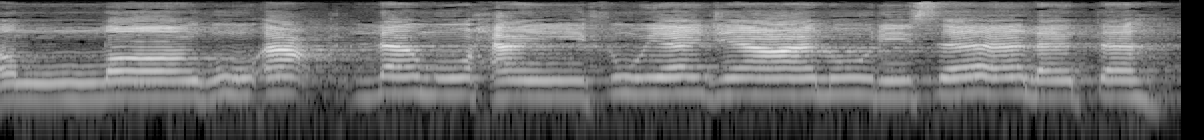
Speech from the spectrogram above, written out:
اللَّهُ أَعْلَمُ حَيْثُ يَجْعَلُ رِسَالَتَهُ ۗ.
